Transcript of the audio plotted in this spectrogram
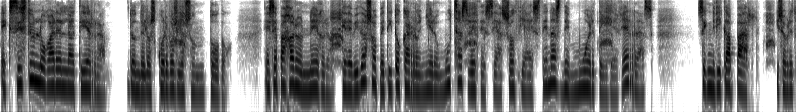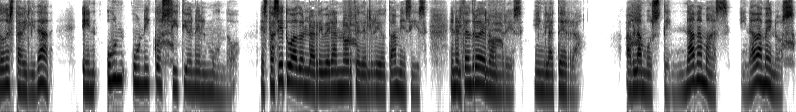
Existe un lugar en la Tierra donde los cuervos lo son todo. Ese pájaro negro que debido a su apetito carroñero muchas veces se asocia a escenas de muerte y de guerras, significa paz y sobre todo estabilidad en un único sitio en el mundo. Está situado en la ribera norte del río Támesis, en el centro de Londres, Inglaterra. Hablamos de nada más y nada menos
